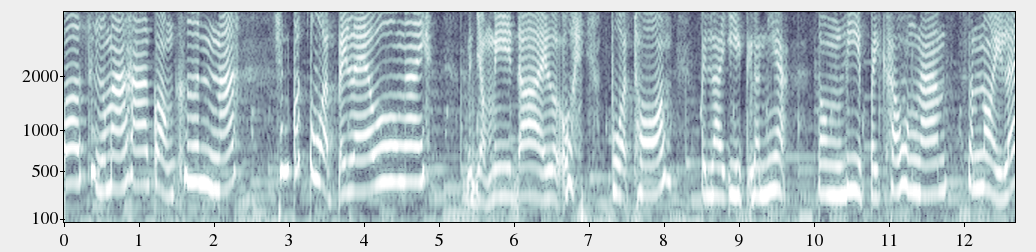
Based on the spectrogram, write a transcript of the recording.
ก็ซื้อมาห้ากล่องขึ้นนะ ฉันก็ตรวจไปแล้วไง มันยังไม่ได้เลยโอ้ยปวดท้องเป็นไรอีกแล้วเนี่ย ต้องรีบไปเข้าห้องน้ำสักหน่อยและ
